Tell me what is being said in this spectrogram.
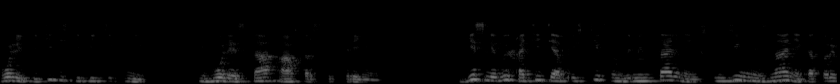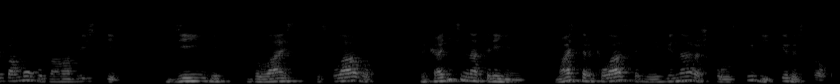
более 55 книг и более 100 авторских тренингов. Если вы хотите обрести фундаментальные эксклюзивные знания, которые помогут вам обрести деньги, власть и славу, приходите на тренинги, мастер-классы и вебинары школы студии Киры Соболь.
